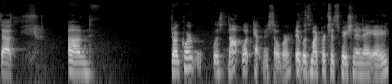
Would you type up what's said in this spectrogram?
that." Um, drug court was not what kept me sober. It was my participation in AA.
